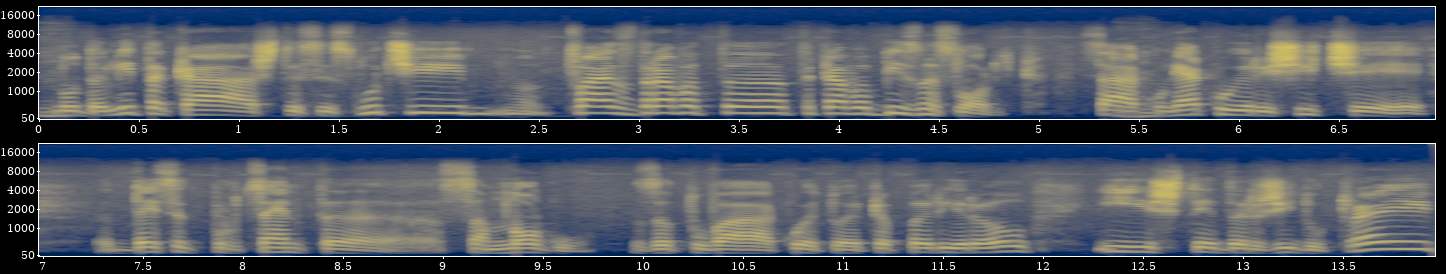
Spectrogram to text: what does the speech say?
но дали така ще се случи, това е здравата такава бизнес логика. Сега, ако някой реши, че 10% са много за това, което е капарирал и ще държи до край,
